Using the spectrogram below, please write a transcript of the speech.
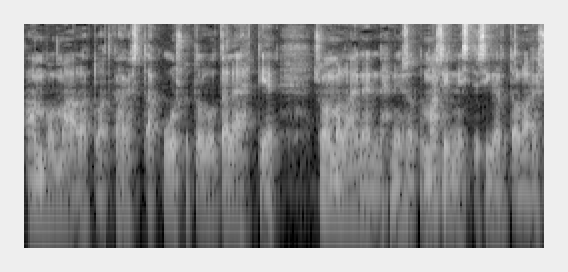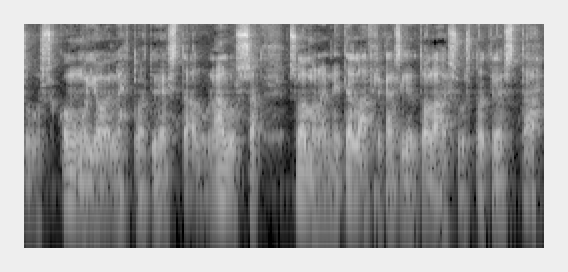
Ampomaalla 1860-luvulta lähtien, suomalainen niin sanottu masinistisiirtolaisuus Kongojoille 1900-luvun alussa, suomalainen Etelä-Afrikan siirtolaisuus 1900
